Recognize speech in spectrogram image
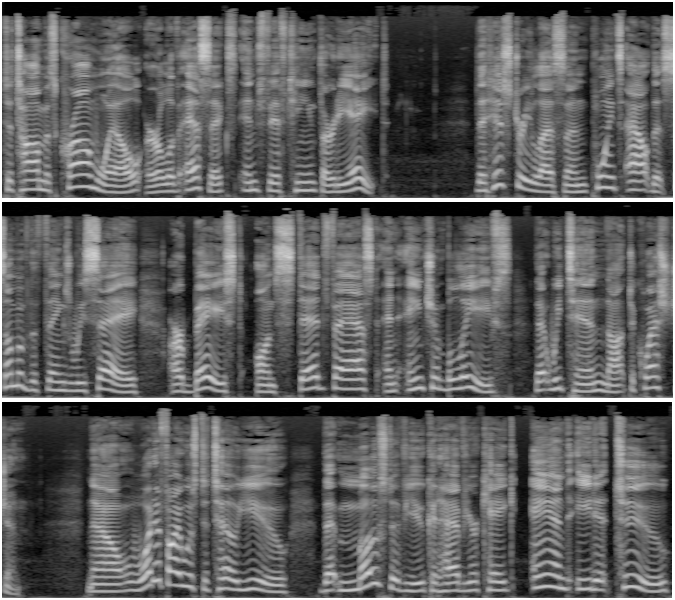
to Thomas Cromwell, Earl of Essex, in 1538. The history lesson points out that some of the things we say are based on steadfast and ancient beliefs that we tend not to question. Now, what if I was to tell you that most of you could have your cake and eat it too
